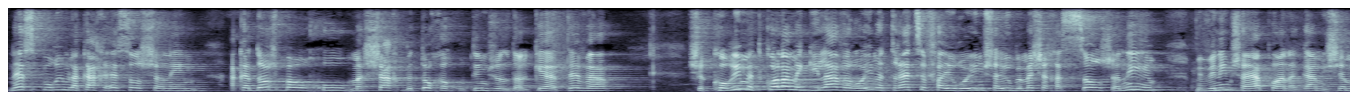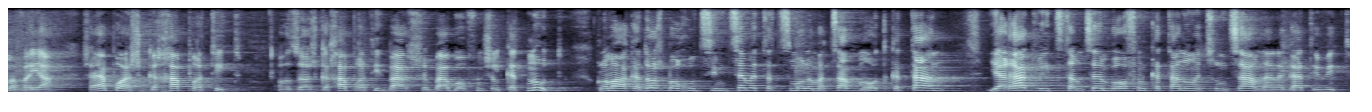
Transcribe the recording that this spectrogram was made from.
נס פורים לקח עשר שנים, הקדוש ברוך הוא משך בתוך החוטים של דרכי הטבע, שקוראים את כל המגילה ורואים את רצף האירועים שהיו במשך עשור שנים, מבינים שהיה פה הנהגה משם הוויה, שהיה פה השגחה פרטית. אבל זו השגחה פרטית שבאה באופן של קטנות. כלומר, הקדוש ברוך הוא צמצם את עצמו למצב מאוד קטן, ירד והצטמצם באופן קטן ומצומצם להנהגה טבעית.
